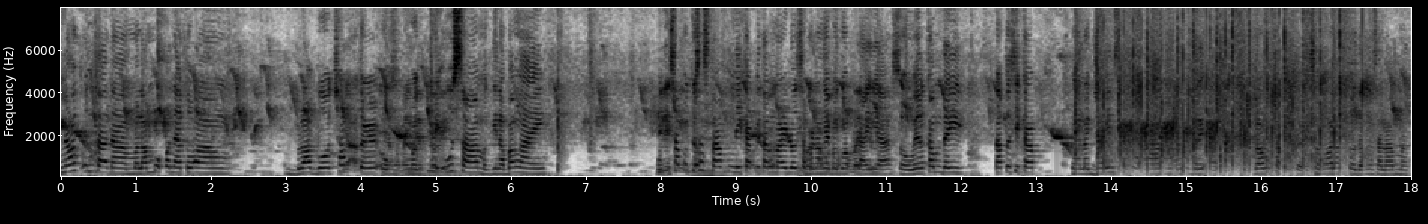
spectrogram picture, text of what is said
Not unta na malambo pa nato ang Bravo chapter o magkayusa, magdinabangay. Isa po to sa staff ni Kapitan Marlon sa Barangay Bagua Playa. So, welcome day. Tapos si Kap na nag-join sa ko ang ano ah, Bravo chapter. So, mo lang to, daghang salamat.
